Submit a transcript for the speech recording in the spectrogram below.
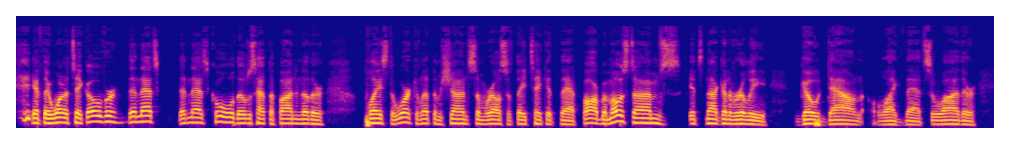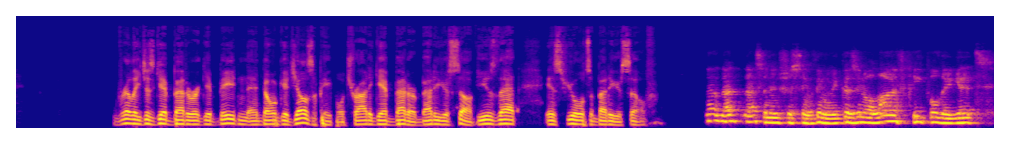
if they want to take over, then that's then that's cool. They'll just have to find another place to work and let them shine somewhere else if they take it that far. But most times it's not going to really go down like that. So either really just get better or get beaten and don't get jealous of people. Try to get better, better yourself. Use that as fuel to better yourself. That that's an interesting thing because you know a lot of people they get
